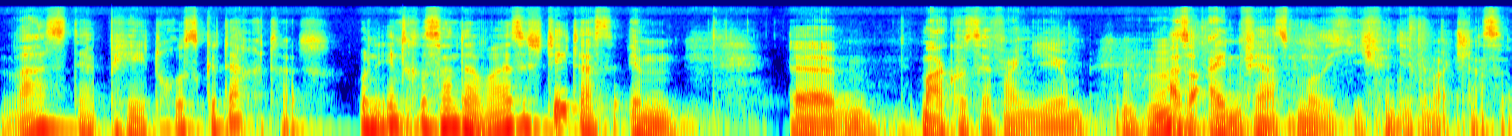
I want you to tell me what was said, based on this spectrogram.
was der Petrus gedacht hat. Und interessanterweise steht das im ähm, Markus Evangelium. Mhm. Also einen Vers muss ich, ich finde den immer klasse.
